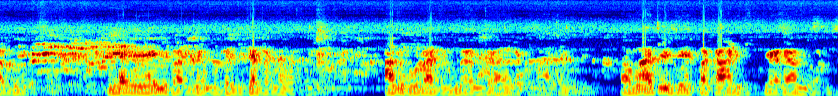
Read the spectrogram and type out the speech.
പറഞ്ഞു ഇങ്ങനെ ഏഴ് പറഞ്ഞു ഇവിടെ ഇരിക്കട്ടെന്ന് പറഞ്ഞു. അതുകൂടാതെ ഇന്ന് എന്ത് അതിലൊക്കെ മാറ്റമുണ്ട്. അപ്പോൾ മാറ്റി വെച്ച് ഇപ്പം കാണിച്ചു തരാമെന്ന് പറഞ്ഞു.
